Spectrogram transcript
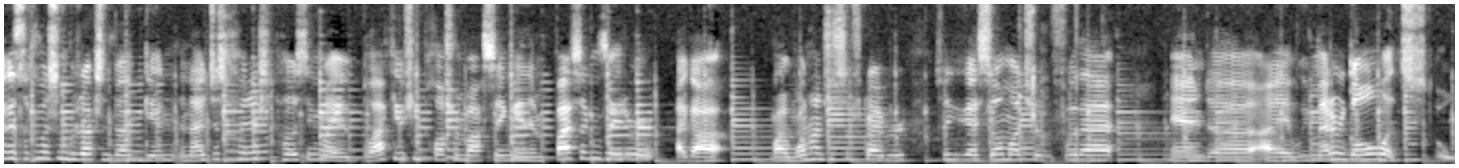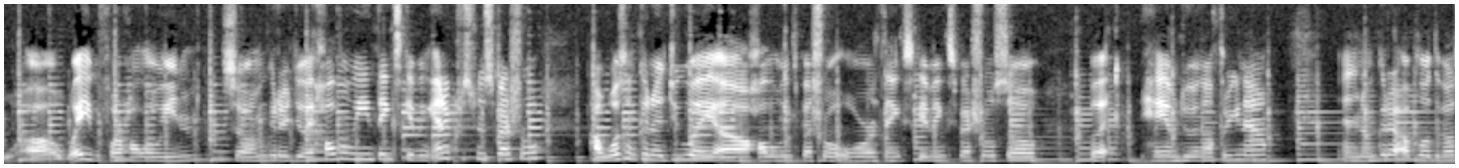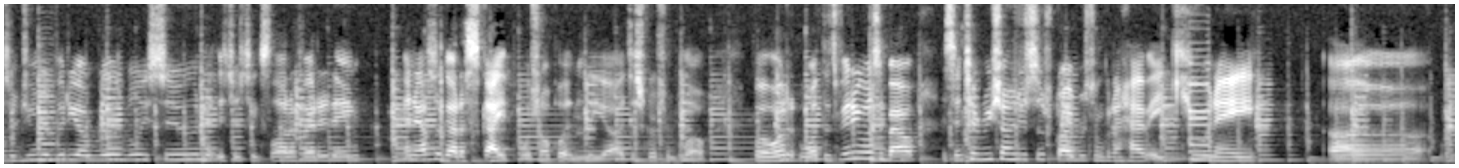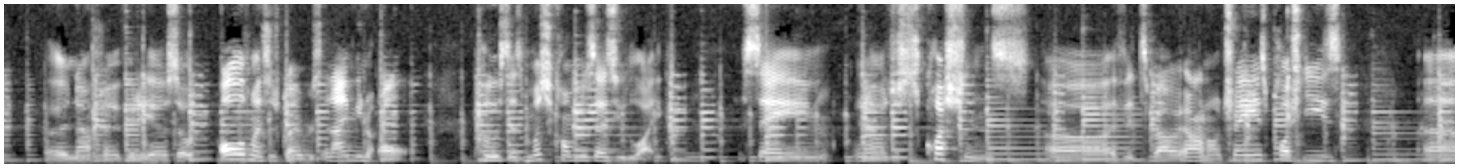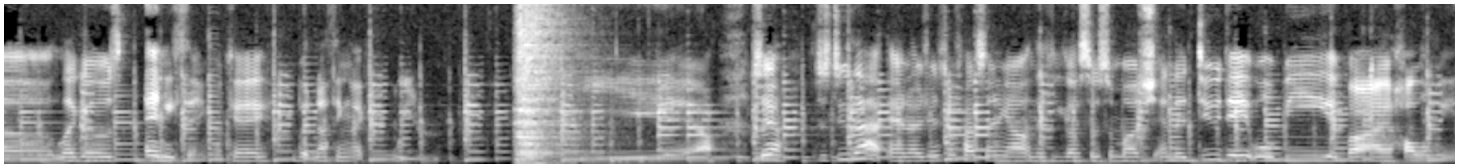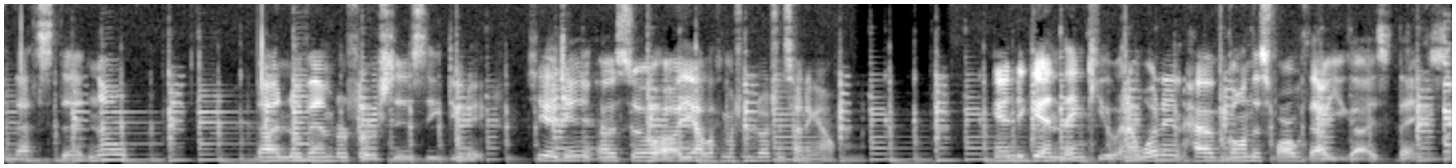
Hi guys, Lucky Mushroom Productions back again, and I just finished posting my Black Yoshi plush unboxing, and then five seconds later, I got my 100 subscriber. So thank you guys so much for that. And uh, I we met our goal. It's uh, way before Halloween, so I'm gonna do a Halloween, Thanksgiving, and a Christmas special. I wasn't gonna do a uh, Halloween special or Thanksgiving special, so but hey, I'm doing all three now and I'm gonna upload the Bowser Jr. video really, really soon. It just takes a lot of editing, and I also got a Skype, which I'll put in the uh, description below. But what what this video is about is since I reached 100 subscribers, I'm gonna have a Q&A uh, announcement video. So all of my subscribers, and I mean all, post as much comments as you like, saying you know just questions. Uh, if it's about I don't know trains, plushies, uh, Legos, anything, okay? But nothing like weird. So yeah, just do that. And uh, James Five signing out, and thank you guys so so much. And the due date will be by Halloween. That's the no, uh, November first is the due date. So yeah, James, uh, so uh, yeah, Lucky Mushroom Production signing out. And again, thank you. And I wouldn't have gone this far without you guys. Thanks.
